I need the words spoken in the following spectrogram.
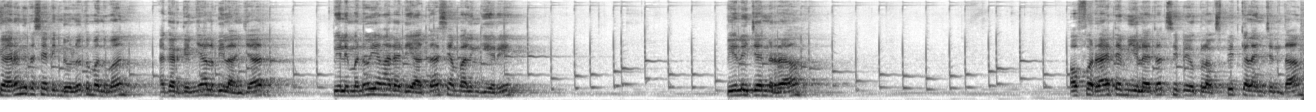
Sekarang kita setting dulu teman-teman agar gamenya lebih lancar. Pilih menu yang ada di atas yang paling kiri. Pilih General. Override Emulated CPU Clock Speed kalian centang.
